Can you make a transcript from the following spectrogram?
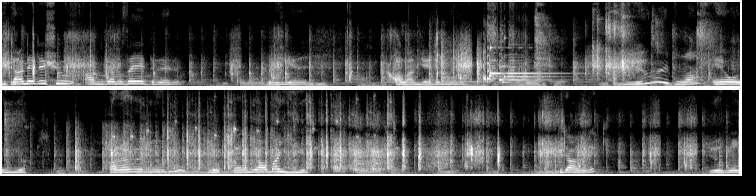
Bir tane de şu amcamıza yedirelim. Buraya. Kalan yedim benim. Yiyor muydu lan? E o yiyor. Para veriyor mu? Yok vermiyor ama yiyor. Bir daha verek. Yok lan.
